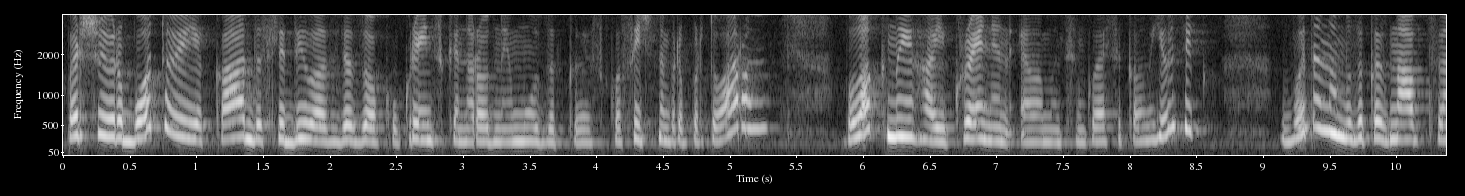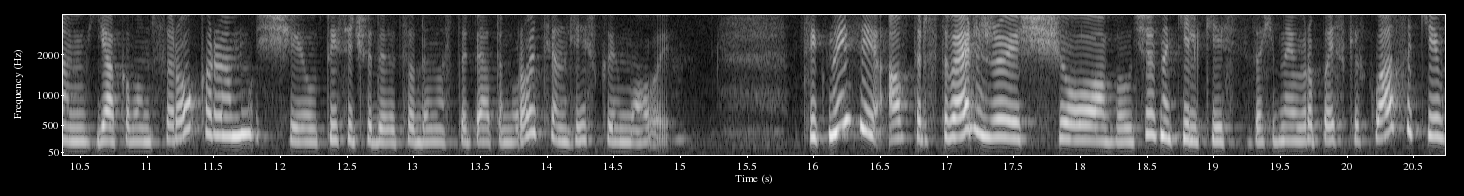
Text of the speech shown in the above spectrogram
Першою роботою, яка дослідила зв'язок української народної музики з класичним репертуаром, була книга Ukrainian Elements in Classical Music, видана музикознавцем Яковом Сорокарем ще у 1995 році англійською мовою. В цій книзі автор стверджує, що величезна кількість західноєвропейських класиків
